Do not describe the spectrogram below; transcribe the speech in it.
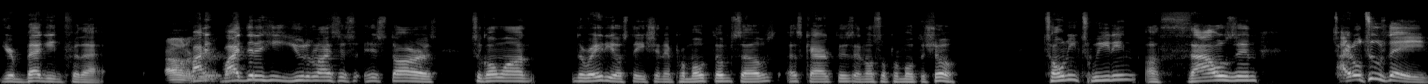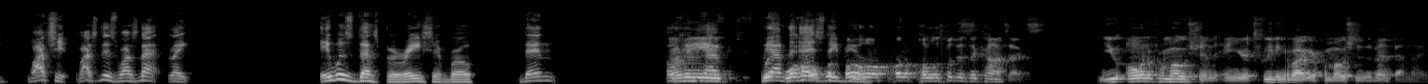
you're begging for that. why why that. didn't he utilize his, his stars to go on the radio station and promote themselves as characters and also promote the show? Tony tweeting a thousand title Tuesday. Watch it. Watch this. Watch that. Like it was desperation, bro. Then okay, I mean, we have we have well, the Edge hold, debut. Hold on, hold, hold let's put this in context. You own a promotion and you're tweeting about your promotions event that night.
